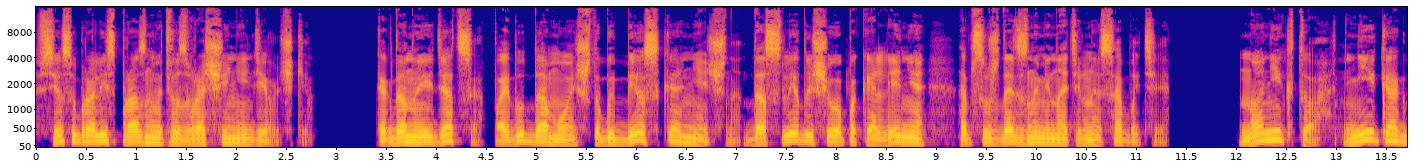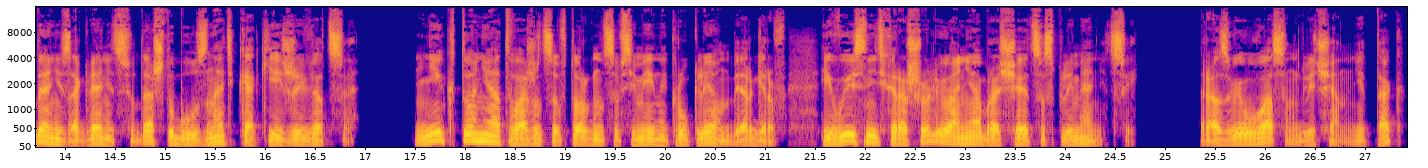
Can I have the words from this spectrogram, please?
все собрались праздновать возвращение девочки. Когда наедятся, пойдут домой, чтобы бесконечно, до следующего поколения, обсуждать знаменательное событие. Но никто никогда не заглянет сюда, чтобы узнать, как ей живется. Никто не отважится вторгнуться в семейный круг Леонбергеров и выяснить, хорошо ли они обращаются с племянницей. Разве у вас, англичан, не так?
